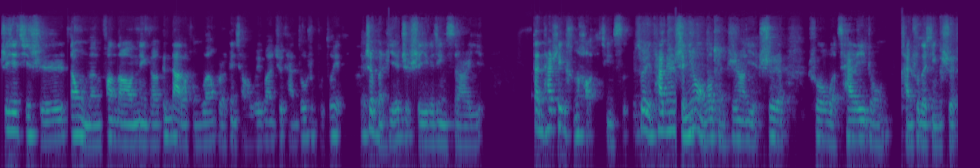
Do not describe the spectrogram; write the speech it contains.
这些其实当我们放到那个更大的宏观或者更小的微观去看，都是不对的。这本身也只是一个近似而已。但它是一个很好的近似，所以它跟神经网络本质上也是说我猜了一种函数的形式，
